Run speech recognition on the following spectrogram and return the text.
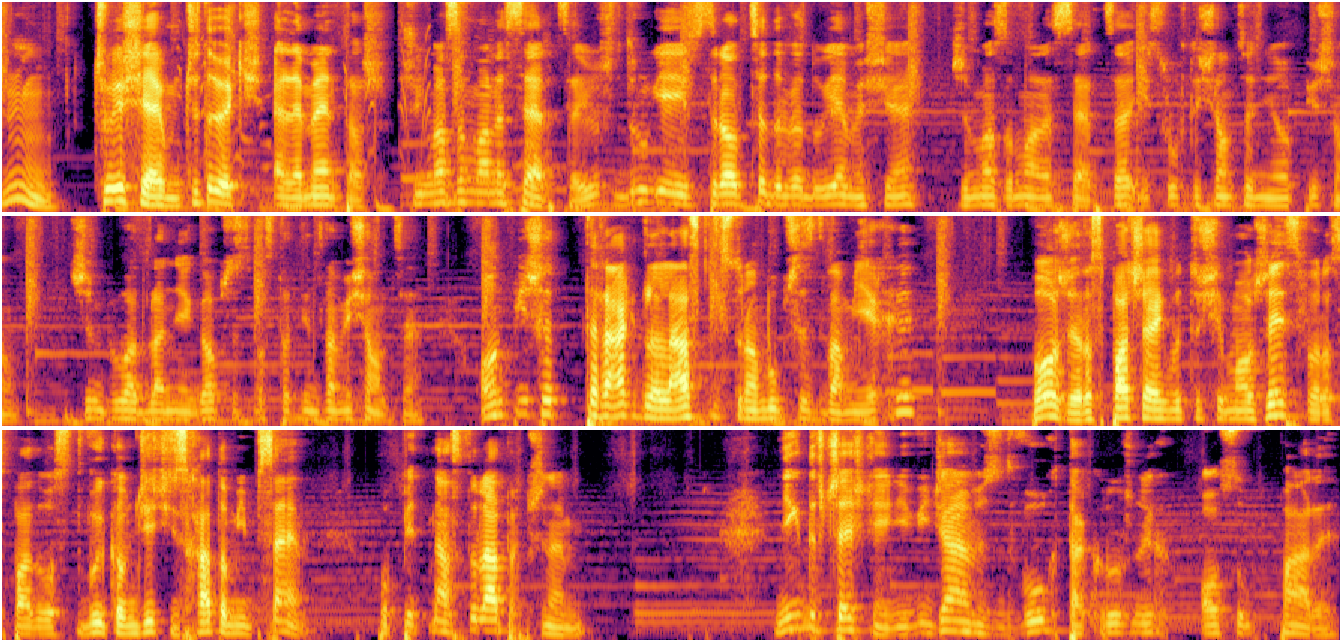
Hmm, czuję się jakbym czytał jakiś elementarz, czyli ma złamane serce. Już w drugiej zwrotce dowiadujemy się, że ma złamane serce i słów tysiące nie opiszą, czym była dla niego przez ostatnie dwa miesiące. On pisze track dla laski, z którą był przez dwa miechy? Boże, rozpacza jakby tu się małżeństwo rozpadło z dwójką dzieci, z chatą i psem. Po 15 latach przynajmniej. Nigdy wcześniej nie widziałem z dwóch tak różnych osób pary.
